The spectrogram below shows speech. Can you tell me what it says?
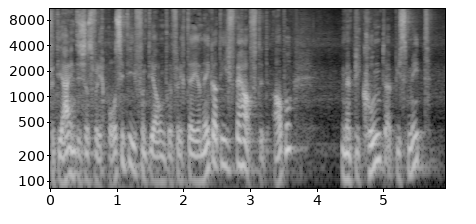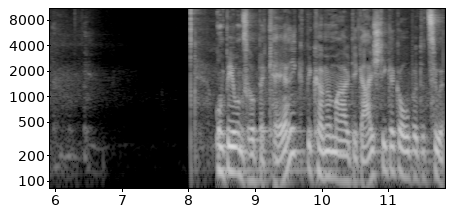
Für die einen ist das vielleicht positiv und die anderen vielleicht eher negativ behaftet. Aber man bekommt etwas mit. Und bei unserer Bekehrung bekommen wir auch die geistigen Gaben dazu.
